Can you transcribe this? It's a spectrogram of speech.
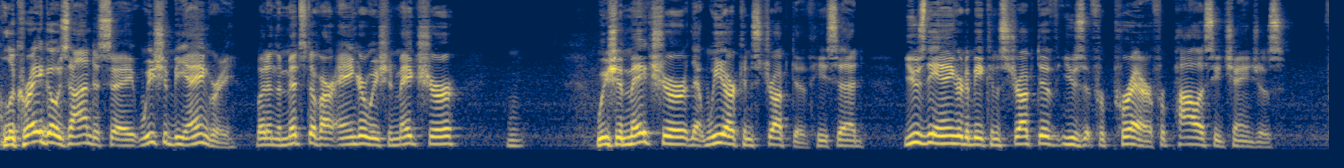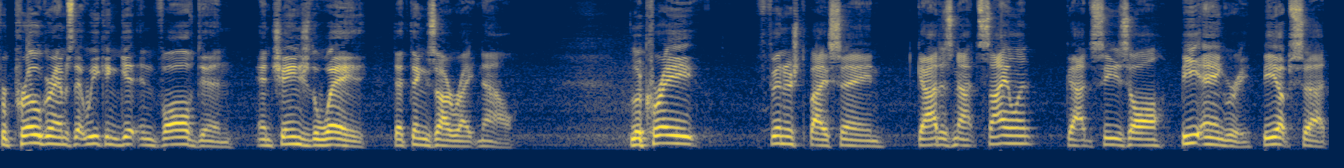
Lecrae goes on to say we should be angry, but in the midst of our anger, we should make sure we should make sure that we are constructive. He said, use the anger to be constructive, use it for prayer, for policy changes, for programs that we can get involved in and change the way that things are right now. Lecrae finished by saying, God is not silent, God sees all. Be angry, be upset,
